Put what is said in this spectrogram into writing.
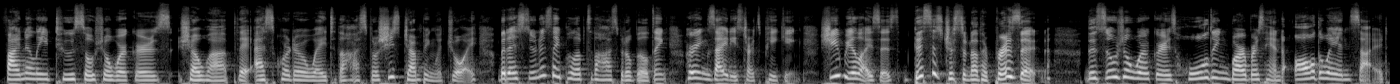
Finally, two social workers show up. They escort her away to the hospital. She's jumping with joy. But as soon as they pull up to the hospital building, her anxiety starts peaking. She realizes this is just another prison. The social worker is holding Barbara's hand all the way inside,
